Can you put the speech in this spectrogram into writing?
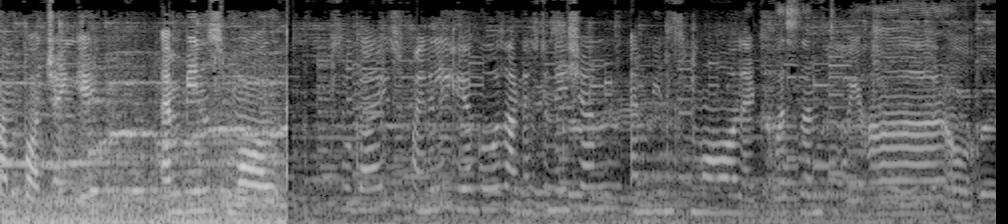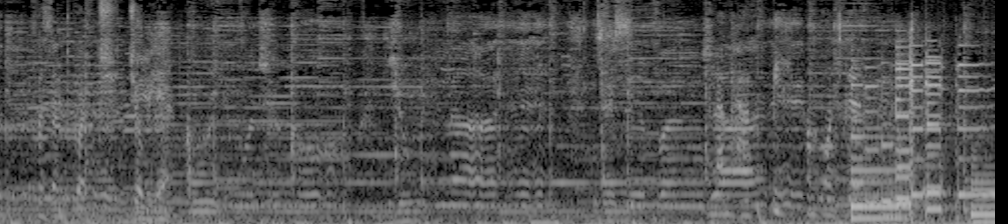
हम पहुँच जाएँगे Ambience mall so guys finally here goes our destination Ambience mall at Vasant Vihar और वसंत कुंज जो भी है। And I'm happy हम पहुँच गए और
